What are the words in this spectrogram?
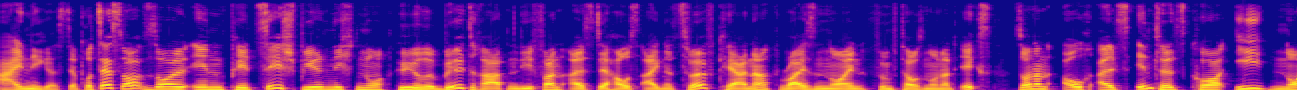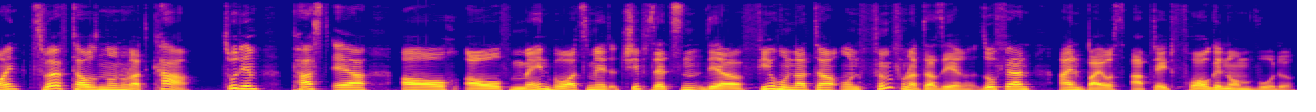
einiges. Der Prozessor soll in PC-Spielen nicht nur höhere Bildraten liefern als der hauseigene 12-Kerner Ryzen 9 5900X, sondern auch als Intels Core i9 12900K. Zudem passt er auch auf Mainboards mit Chipsätzen der 400er und 500er Serie, sofern ein BIOS-Update vorgenommen wurde.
